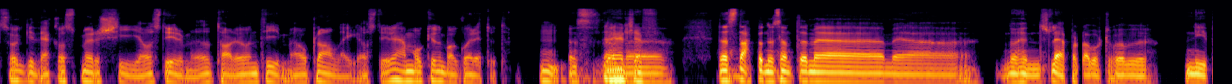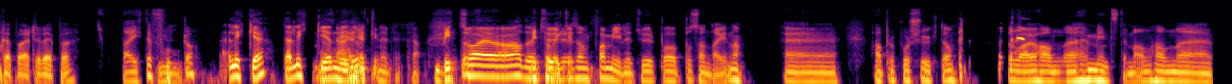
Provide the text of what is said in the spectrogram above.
så gidder jeg ikke å smøre skia og styre med det. Det tar det jo en time å planlegge og styre. Jeg må kunne bare gå rett ut. Den, Det er helt den, eh, den snappen du sendte med, med når hun sleper der borte på nypreparerte løyper. Da gikk det fort, da. Det er lykke. Det er lykke i en video. helt. Ja. Så jeg, hadde en tur, liksom, familietur på, på søndagen. da. Eh, apropos sykdom, så var jo han eh, minstemann, han eh,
